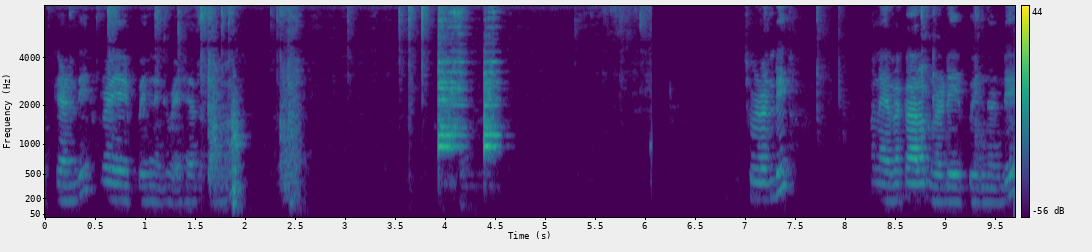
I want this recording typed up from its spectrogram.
ఓకే అండి ఫ్రై అయిపోయింది. వేసేస్తాము చూడండి మన ఎర్రకారం రెడీ అయిపోయిందండి.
